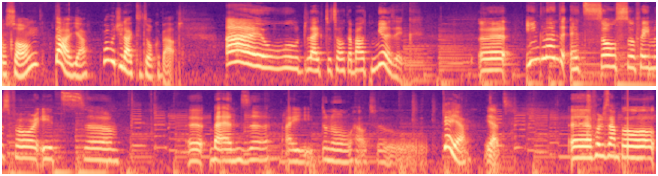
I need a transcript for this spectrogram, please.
Wonderful song, Daria, what would you like to talk about? I would like to talk about music. Uh, England, it's also famous for its um uh, bands. Uh, I don't know how to. Yeah, yeah, Yeah. yeah. Uh, for example,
